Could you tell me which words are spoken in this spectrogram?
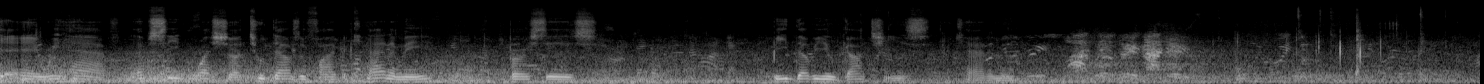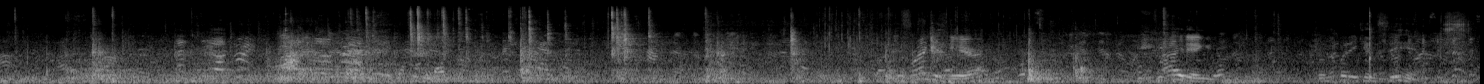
Okay, we have FC Westchester 2005 Academy versus BW Gottschee's Academy. Frank is here, hiding so nobody can see him.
